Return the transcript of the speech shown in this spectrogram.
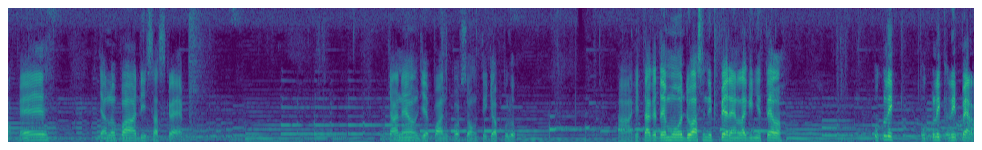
Oke, jangan lupa di subscribe channel Jepan 030. Nah, kita ketemu dua sniper yang lagi nyetel uklik uklik repair.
